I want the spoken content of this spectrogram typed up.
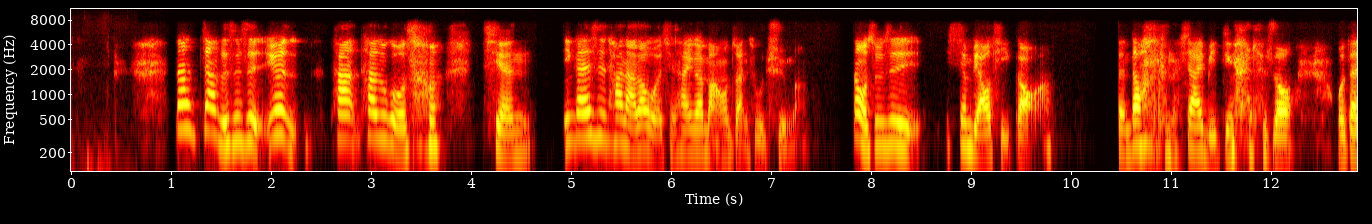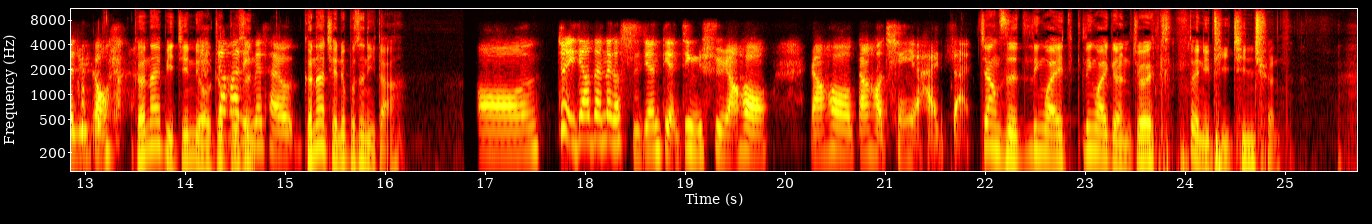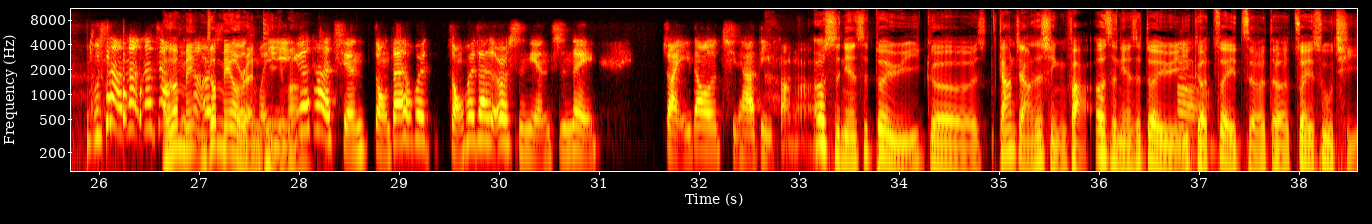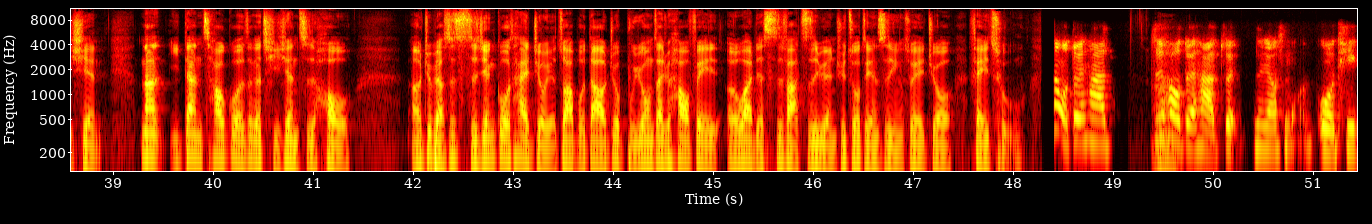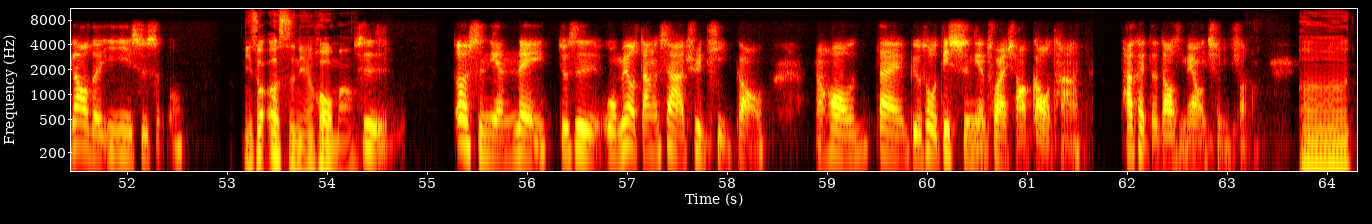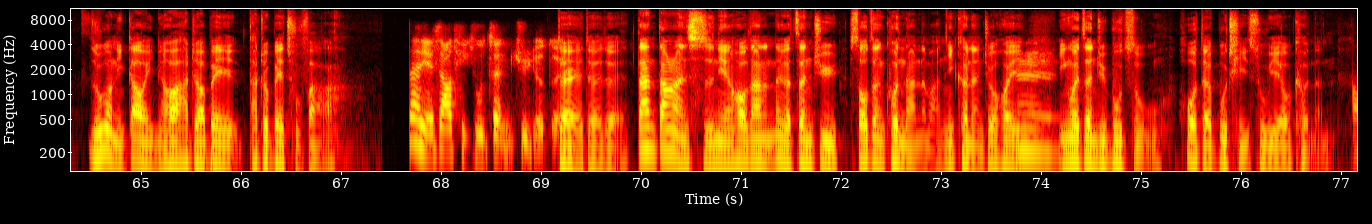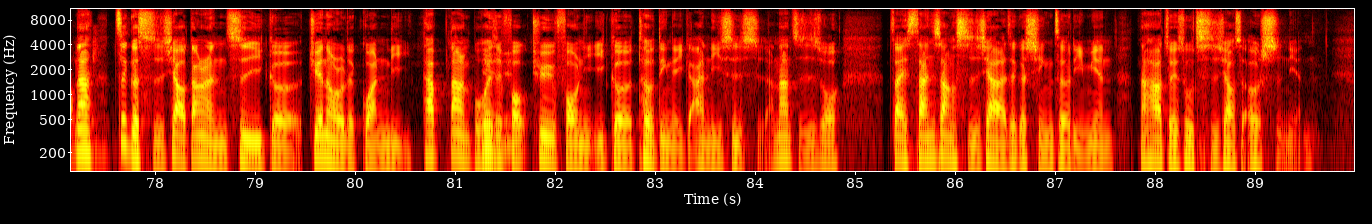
那这样子是不是因为他他如果说钱应该是他拿到我的钱，他应该马上转出去嘛？那我是不是先不要提告啊？等到可能下一笔进来的时候，我再去告他，可那一笔金流就不是，面才有可那钱就不是你的、啊。哦，就一定要在那个时间点进去，然后然后刚好钱也还在，这样子，另外一另外一个人就会 对你提侵权。不是啊？那那这样我说没你说没有人提吗因为他的钱总在会总会在这二十年之内转移到其他地方啊。二十年是对于一个刚讲的是刑法，二十年是对于一个嗯罪责的追诉期限。那一旦超过了这个期限之后，呃，就表示时间过太久也抓不到，就不用再去耗费额外的司法资源去做这件事情，所以就废除。那我对他嗯之后对他的罪、那叫什么？我提告的意义是什么？你说二十年后吗？是二十年内，就是我没有当下去提告，然后在比如说我第十年突然想要告他，他可以得到什么样的惩罚？呃，如果你告赢的话，他就要被他就被处罚、啊。那也是要提出证据，就对。，对对对，但当然十年后，当然那个证据收证困难了嘛，你可能就会嗯，因为证据不足获得不起诉也有可能。好。那这个时效当然是一个 general 的管理，它当然不会是嗯。否、去否你一个特定的一个案例事实啊，那只是说在山上时下的这个刑责里面，那它的追诉时效是二十年。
